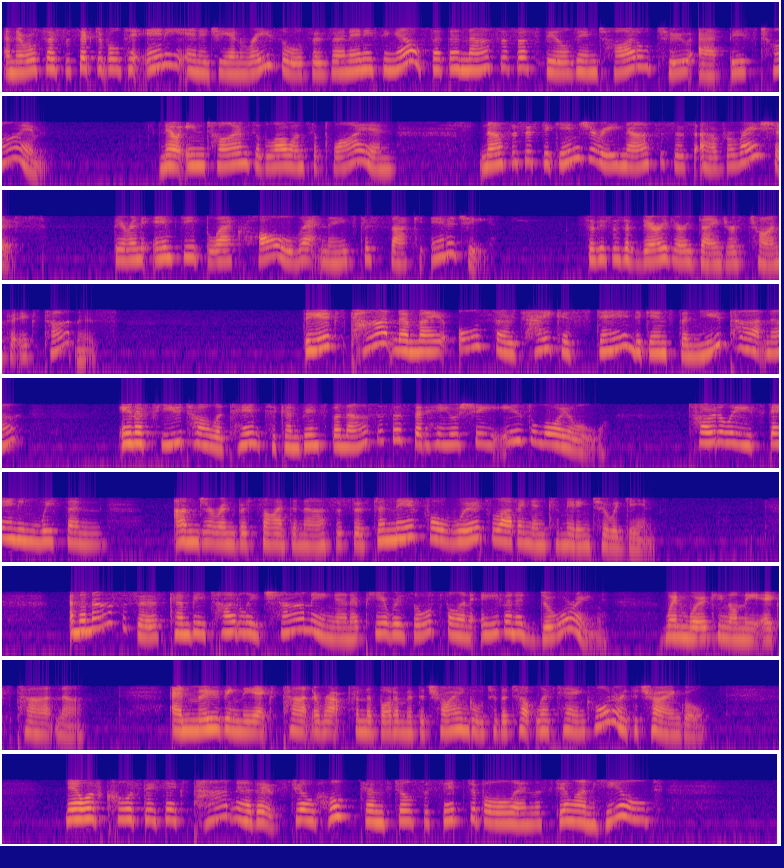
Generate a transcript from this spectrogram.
And they're also susceptible to any energy and resources and anything else that the narcissist feels entitled to at this time. Now, in times of low on supply and narcissistic injury, narcissists are voracious. They're an empty black hole that needs to suck energy. So this is a very, very dangerous time for ex-partners. The ex-partner may also take a stand against the new partner in a futile attempt to convince the narcissist that he or she is loyal, totally standing with and under and beside the narcissist and therefore worth loving and committing to again. And the narcissist can be totally charming and appear resourceful and even adoring when working on the ex-partner and moving the ex-partner up from the bottom of the triangle to the top left-hand corner of the triangle. Now, of course, this ex-partner that's still hooked and still susceptible and still unhealed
